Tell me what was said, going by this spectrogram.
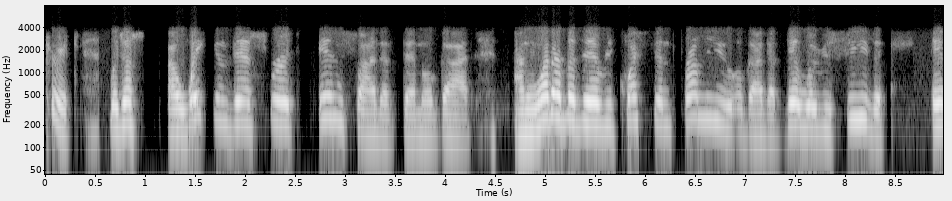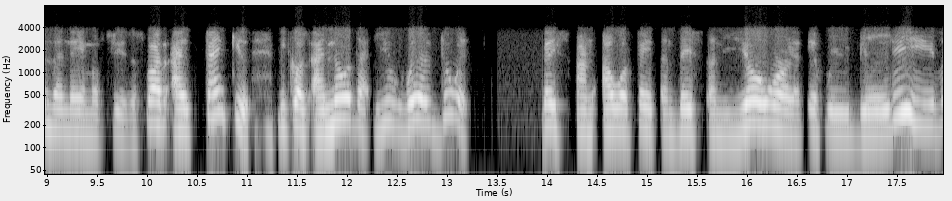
spirit will just awaken their spirit inside of them, oh God. And whatever they're requesting from you, oh God, that they will receive it in the name of Jesus. Father, I thank you because I know that you will do it based on our faith and based on your word. If we believe,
